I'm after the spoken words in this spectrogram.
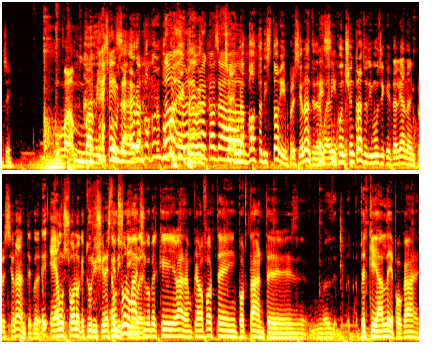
sì. Mamma mia, Eh, scusa, era un po', un po' no, colpito è una cosa- Cioè, è una botta di storia impressionante, Eh, è sì. un concentrato di musica italiana impressionante e, e ha un suono che tu riusciresti È a un suono magico perché guarda, è un pianoforte importante perché all'epoca eh,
